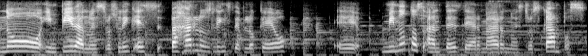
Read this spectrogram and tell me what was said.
no impida nuestros links es bajar los links de bloqueo eh, minutos antes de armar nuestros campos.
